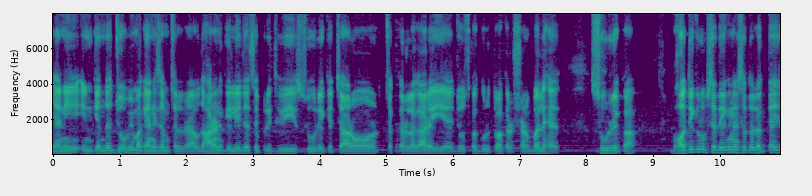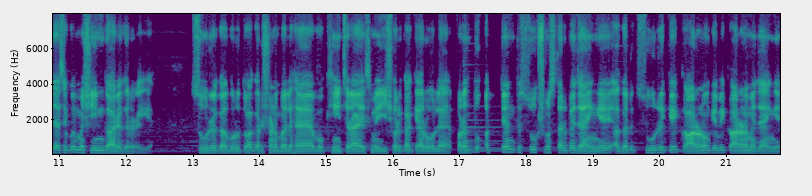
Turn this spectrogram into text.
यानी इनके अंदर जो भी मैकेनिज्म चल रहा है, उदाहरण के लिए जैसे पृथ्वी सूर्य के चारों ओर चक्कर लगा रही है, जो उसका गुरुत्वाकर्षण बल है, सूर्य का भौतिक रूप से देखने से तो लगता है जैसे कोई मशीन कार्य कर रही है। सूर्य का गुरुत्वाकर्षण बल है, वो खींच रहा है, इसमें ईश्वर का क्या रोल है? परंतु अत्यंत सूक्ष्म स्तर पे जाएँगे, अगर सूर्य के कारणों के भी कारण में जाएँगे,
